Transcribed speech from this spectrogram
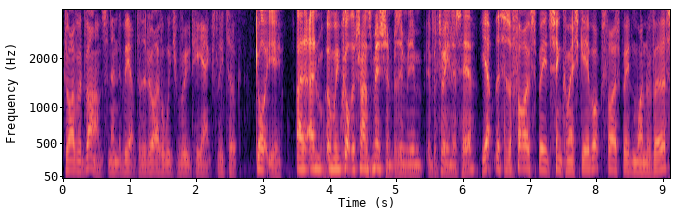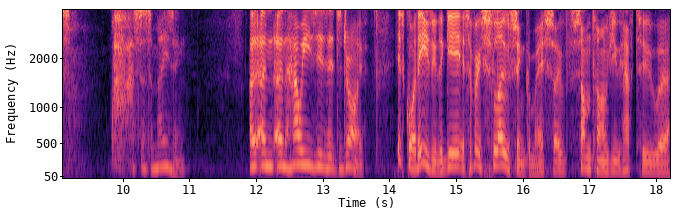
driver advance. And then it'd be up to the driver which route he actually took. Got you. And, and, and we've got the transmission, presumably, in, in between us here. Yep, this is a five-speed synchromesh gearbox, five-speed and one reverse. Wow, That's just amazing. And, and, and how easy is it to drive? It's quite easy. The gear, it's a very slow synchromesh, so sometimes you have to uh,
